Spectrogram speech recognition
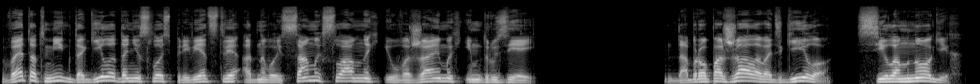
В этот миг до Гила донеслось приветствие одного из самых славных и уважаемых им друзей. «Добро пожаловать, Гило! Сила многих!»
